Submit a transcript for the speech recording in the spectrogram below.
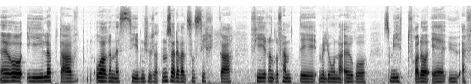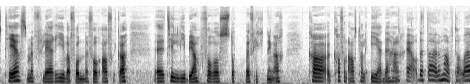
Eh, og i løpet av årene siden 2017 så er det vel sånn ca. 450 millioner euro som er gitt fra da EUFT, som er flergiverfondet for Afrika, til Libya for å stoppe flyktninger. Hva, hva, for en avtale er det her? Ja, Dette er en avtale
